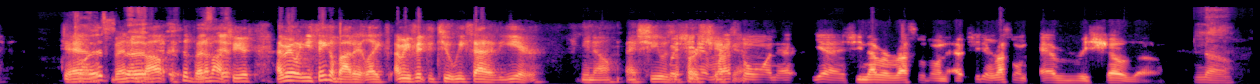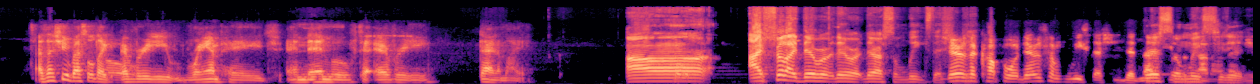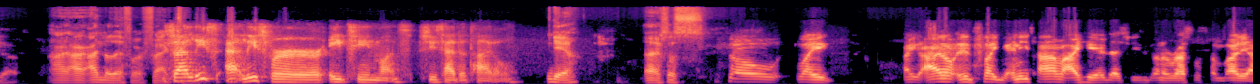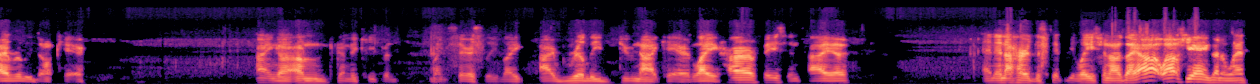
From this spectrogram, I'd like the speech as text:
Yeah, Well, it's it's, been uh, about it's been it's- about it- two years. I mean, when you think about it, like I mean, 52 weeks out of the year, you know, and she was But the she first didn't champion. wrestle on. Yeah, she never wrestled on. She didn't wrestle on every show though. no. I thought she wrestled like Oh. every Rampage and then Mhm. moved to every Dynamite. Uh, I feel like there were there were there are some weeks that she There's did. a couple. there There's some weeks that she did not. There's some weeks she didn't. show. I, I I know that for a fact. So at least at least for 18 months, she's had the title. Yeah. Just So like, I I don't. It's like anytime I hear that she's gonna wrestle somebody, I really don't care. I ain't gonna. I'm gonna keep it like seriously. Like I really do not care. Like her facing Taya, and then I heard the stipulation. I was like, oh well, she ain't gonna win.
